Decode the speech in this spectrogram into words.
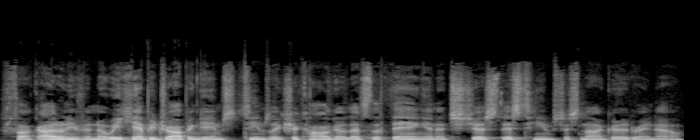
fuck, I don't even know. We can't be dropping games to teams like Chicago. That's the thing, and it's just this team's just not good right now.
